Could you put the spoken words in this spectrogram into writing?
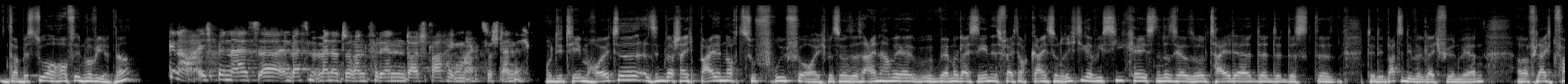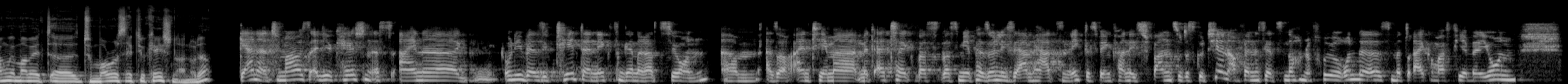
Da bist du auch oft involviert, ne? Genau, ich bin als äh, Investmentmanagerin für den deutschsprachigen Markt zuständig. Und die Themen heute sind wahrscheinlich beide noch zu früh für euch. Beziehungsweise das eine haben wir, werden wir gleich sehen, ist vielleicht auch gar nicht so ein richtiger VC-Case. Ne? Das ist ja so ein Teil der, der, der, der, Debatte, die wir gleich führen werden. Aber vielleicht fangen wir mal mit äh, Tomorrow's Education an, oder? Gerne. Tomorrow's Education ist eine Universität der nächsten Generation. Ähm, also auch ein Thema mit EdTech, was, was mir persönlich sehr am Herzen liegt. Deswegen fand ich es spannend zu diskutieren, auch wenn es jetzt noch eine frühe Runde ist mit 3,4 Millionen.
